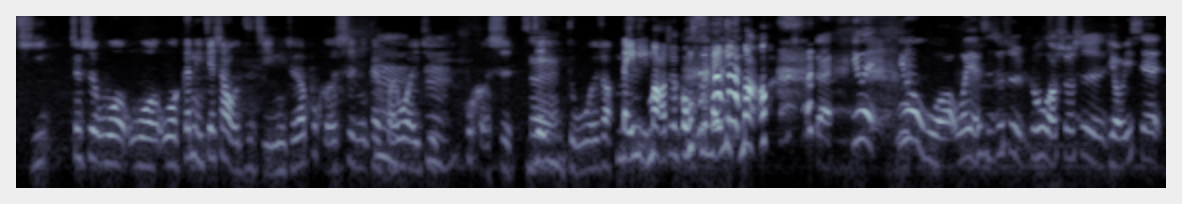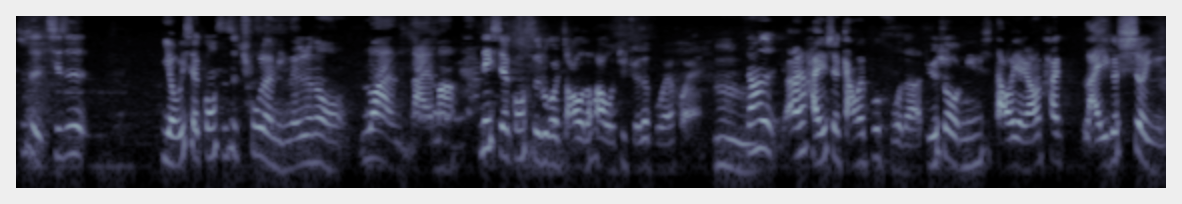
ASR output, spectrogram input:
提就是我我我跟你介绍我自己，你觉得不合适，你可以回我一句不合适，直接已读，我就说没礼貌，这个公司没礼貌。对，因为因为我我也是，就是如果说是有一些，就是其实有一些公司是出了名的，就是那种乱来嘛。那些公司如果找我的话，我就绝对不会回。嗯。但是而还有一些岗位不符的，比如说我明明是导演，然后他来一个摄影。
